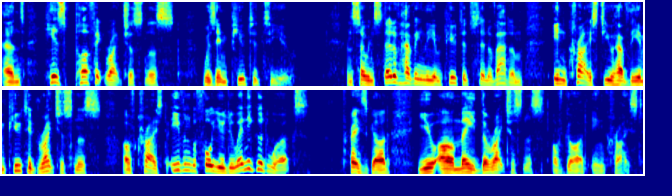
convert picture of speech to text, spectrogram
and his perfect righteousness was imputed to you. And so instead of having the imputed sin of Adam, in Christ you have the imputed righteousness of Christ. Even before you do any good works, praise God, you are made the righteousness of God in Christ.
